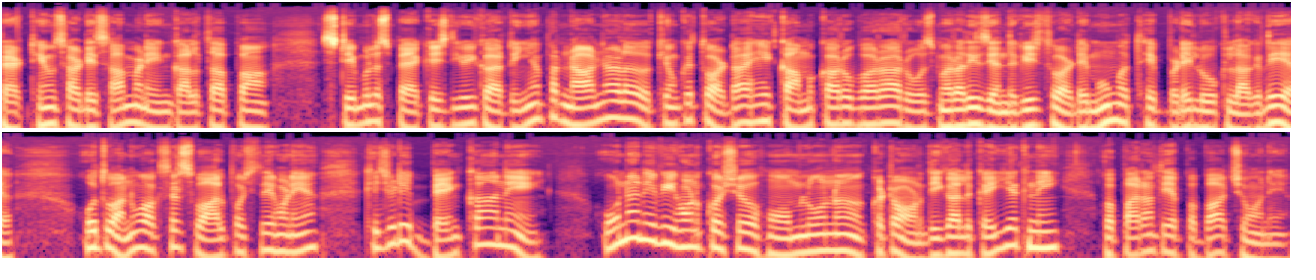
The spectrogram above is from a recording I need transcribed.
ਬੈਠੇ ਹੋ ਸਾਡੇ ਸਾਹਮਣੇ, ਗੱਲ ਤਾਂ ਆਪਾਂ ਸਟਿਮੂਲਸ ਪੈਕੇਜ ਦੀ ਹੋਈ ਕਰ ਰਹੀ ਹਾਂ, ਪਰ ਨਾਲ ਨਾਲ ਕਿਉਂਕਿ ਤੁਹਾਡਾ ਇਹ ਕੰਮ ਕਾਰੋਬਾਰ ਆ, ਰੋਜ਼ਮਰਾ ਦੀ ਜ਼ਿੰਦਗੀ 'ਚ ਤੁਹਾਡੇ ਮੂੰਹ ਮੱਥੇ ਬੜੇ ਲੋਕ ਲੱਗਦੇ ਆ, ਉਹ ਤੁਹਾਨੂੰ ਅਕਸਰ ਸਵਾਲ ਪੁੱਛਦੇ ਹੋਣੇ ਆ ਕਿ ਜਿਹੜੇ ਬੈਂਕਾਂ ਨੇ, ਉਹਨਾਂ ਨੇ ਵੀ ਹੁਣ ਕੁਝ ਹੋਮ ਲੋਨ ਘਟਾਉਣ ਦੀ ਗੱਲ ਕਹੀ ਹੈ ਕਿ ਨਹੀਂ? ਵਪਾਰਾਂ ਤੇ ਆਪਾਂ ਬਾਅਦ ਚ ਆਉਨੇ ਆ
